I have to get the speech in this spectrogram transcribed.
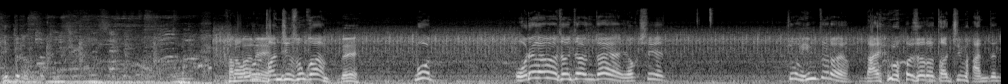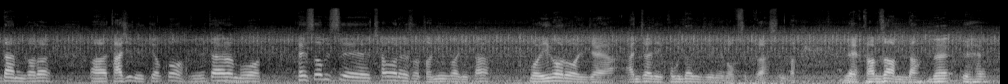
힘들었어. 나 오늘 던진 소감. 네. 뭐 오래가면 던졌는데 역시 좀 힘들어요. 나이 먹어서는 던지면 안 된다는 거를 어, 다시 느꼈고 일단은 뭐 팬 서비스 차원에서 던진 거니까 뭐 이거로 이제 안전히 공 던질 일은 없을 것 같습니다. 네, 감사합니다. 네. 예.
